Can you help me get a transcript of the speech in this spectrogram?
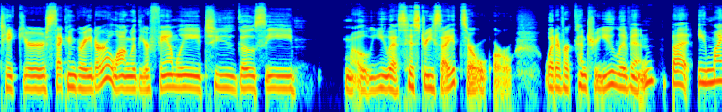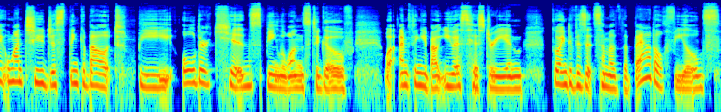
take your second grader along with your family to go see well, US history sites or, or whatever country you live in. But you might want to just think about the older kids being the ones to go. Well, I'm thinking about US history and going to visit some of the battlefields.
